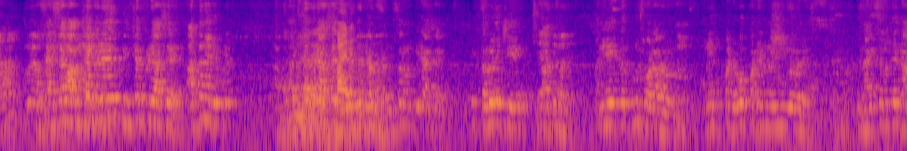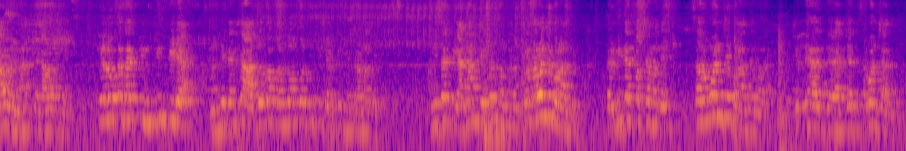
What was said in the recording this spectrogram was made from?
हा. तो व्यवसाय साहेब आमच्याकडे तीन चार पिढी असे आता नाही पुढे मुसलमान पिढी असे आहे. एक शर्यतीमध्ये. आणि एक पुरुषवाडावाले आणि एक पटवक पटेल नवीन वगैरे नाईकचं जे गाव आहे ना त्या गावातले हे लोक साहेब तीन तीन पिढ्या म्हणजे त्यांच्या आजोबा बंधूंपासून ती शर्ती क्षेत्रामध्ये आणि सर यांना आम्ही एवढं समजून मला सर्वांचे बोलाल तर मी त्याच पक्षामध्ये सर्वांचे बोलाल ते मला. जिल्ह्यात राज्यात सर्वांचे आले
